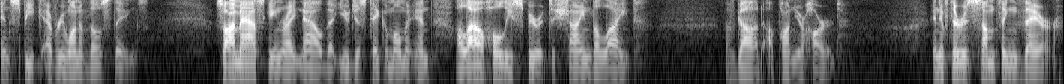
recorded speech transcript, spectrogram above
and speak every one of those things. So I'm asking right now that you just take a moment and allow Holy Spirit to shine the light of God upon your heart. And if there is something there,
